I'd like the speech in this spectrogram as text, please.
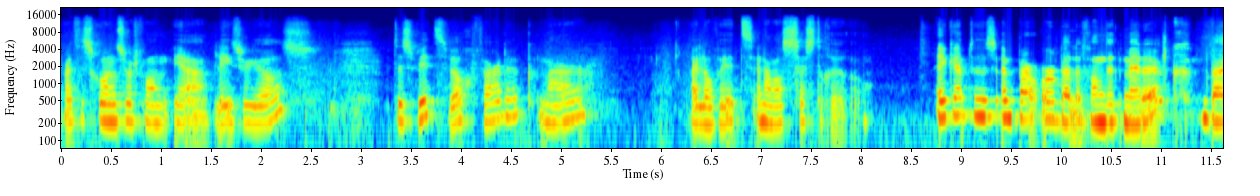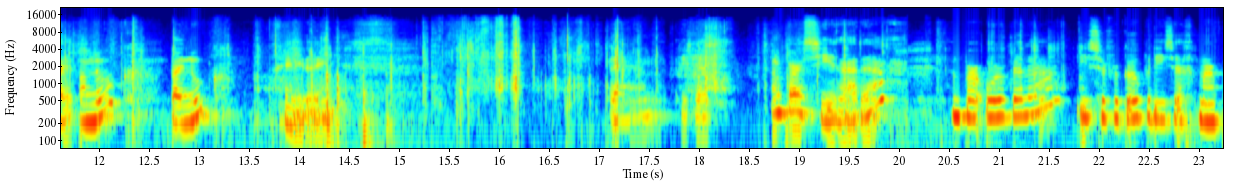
Maar het is gewoon een soort van, ja, blazerjas. Het is wit, wel gevaarlijk, maar I love it. En hij was 60 euro. Ik heb dus een paar oorbellen van dit merk bij Anouk. Bij Nook. Geen idee. En ik heb een paar sieraden. Een paar oorbellen. Ze verkopen die zeg maar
